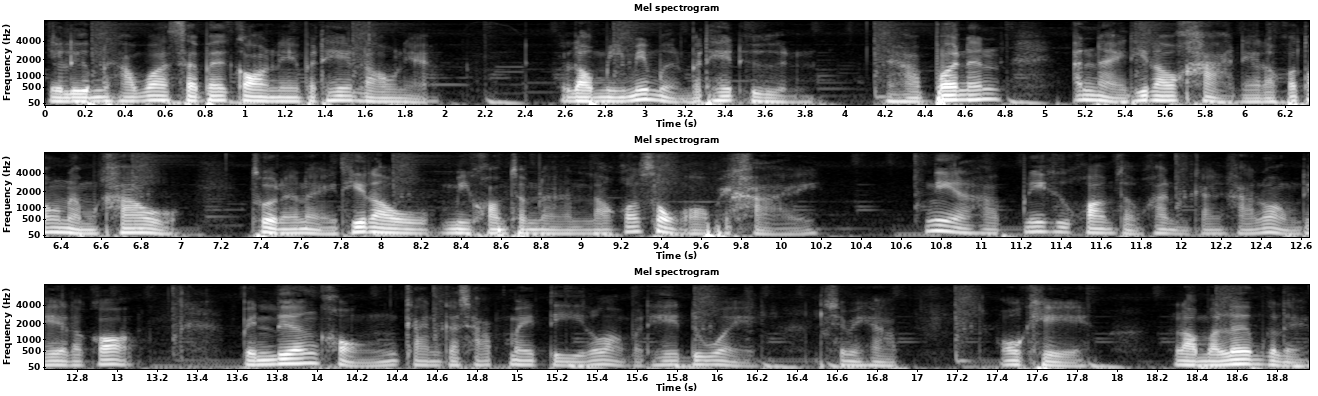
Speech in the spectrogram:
อย่าลืมนะครับว่าทรัพยากรในประเทศเราเนี่ยเรามีไม่เหมือนประเทศอื่นนะครับ เพราะฉะนั้นอันไหนที่เราขาดเนี่ยเราก็ต้องนำเข้า ส่วนอันไหนที่เรามีความชำนาญเราก็ส่งออกไปขายนี่นะครับนี่คือความสำคัญการค้าระหว่างประเทศแล้วก็เป็นเรื่องของการกระชับไมตรีระหว่างประเทศด้วยใช่ไหมครับโอเค เรามาเริ่มกันเลย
